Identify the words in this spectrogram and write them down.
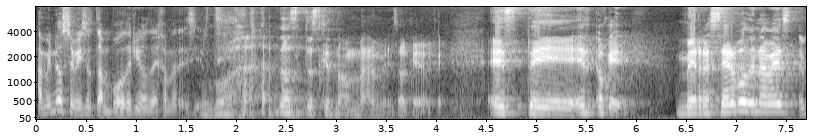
A mí no se me hizo tan bodrio, déjame decirte. What? No, es que no mames, ok, ok. Este, es- ok, me reservo de una vez, eh,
